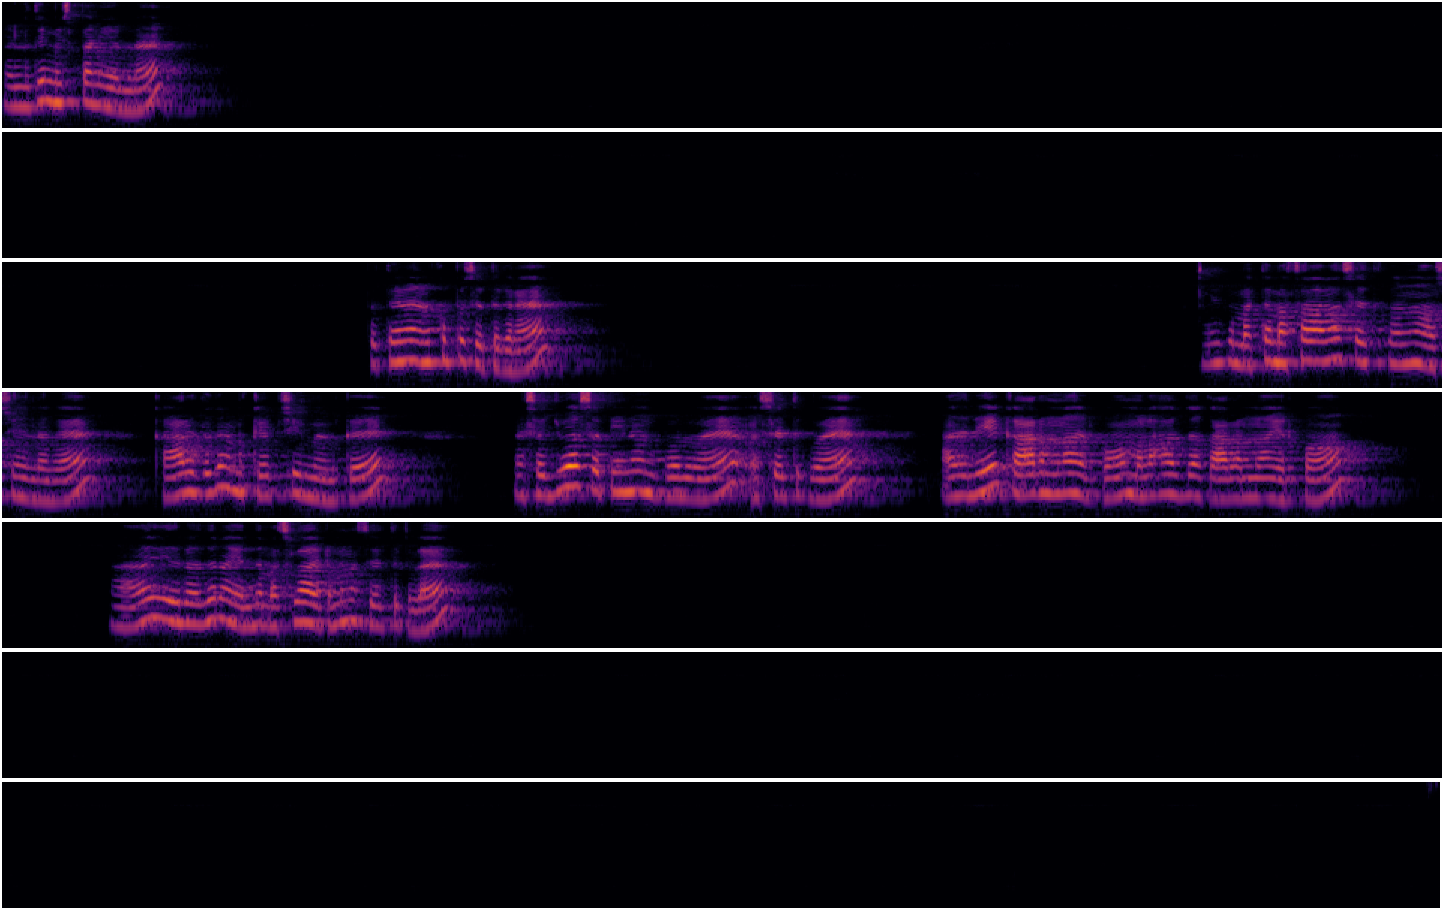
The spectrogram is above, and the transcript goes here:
எல்லாத்தையும் மிஸ் பண்ணியிருந்தேன் இப்போ தேவையான உப்பு சேர்த்துக்கிறேன். இதுக்கு மற்ற மசாலாலாம் சேர்த்துக்கணும்னு அவசியம் இல்லைங்க. காரத்துக்கு நம்ம கேப்சிகம் இருக்குது நான் சஜ்வா சட்டின்னு ஒன்று போடுவேன் சேர்த்துக்குவேன் அதுலேயே காரம்லாம் இருக்கும் மிளகாத்த காரம்லாம் இருக்கும். அதனால் இதில் வந்து நான் எந்த மசாலா ஐட்டமும் நான் சேர்த்துக்கல.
